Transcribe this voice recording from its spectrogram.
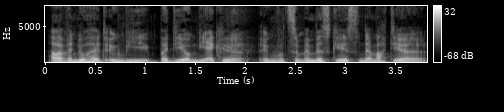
Aber wenn du halt irgendwie bei dir um die Ecke irgendwo zum Imbiss gehst und der macht dir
